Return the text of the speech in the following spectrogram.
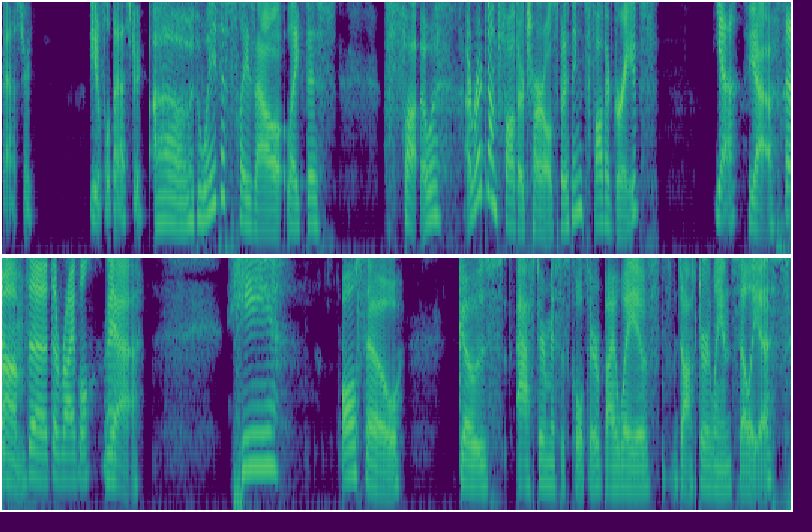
Bastard. Beautiful bastard. Uh, the way this plays out, like this. Fa- I wrote down Father Charles, but I think it's Father Graves. Yeah, Yeah. that's um, the the rival. Right? Yeah. He also goes after Mrs. Coulter by way of Dr. Lanselius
